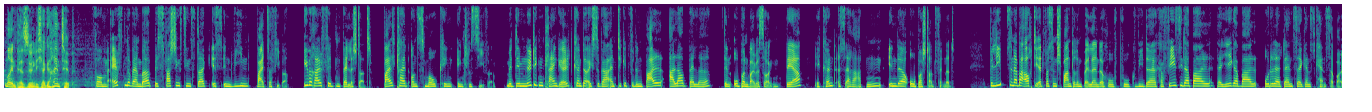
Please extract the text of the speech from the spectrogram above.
Mein persönlicher Geheimtipp. Vom 11. November bis Faschingsdienstag ist in Wien Walzerfieber. Überall finden Bälle statt. Ballkleid und Smoking inklusive. Mit dem nötigen Kleingeld könnt ihr euch sogar ein Ticket für den Ball aller Bälle, den Opernball, besorgen. Der, ihr könnt es erraten, in der Oper stattfindet. Beliebt sind aber auch die etwas entspannteren Bälle in der Hofburg, wie der Kaffeesiederball, der Jägerball oder der Dancer Against Cancer Ball.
